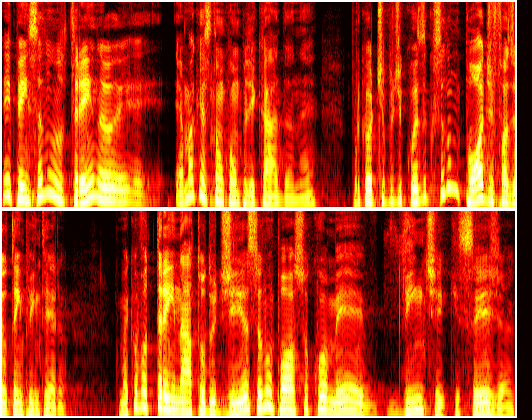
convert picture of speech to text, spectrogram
E pensando no treino, eu- é- é uma questão complicada, né? Porque é o tipo de coisa que você não pode fazer o tempo inteiro. Como é que eu vou treinar todo dia se eu não posso comer 20, que seja,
